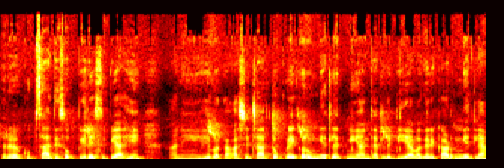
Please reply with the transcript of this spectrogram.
तर खूप साधी सोपी रेसिपी आहे. आणि हे बघा असे चार तुकडे करून घेतलेत मी आणि त्यातले बिया वगैरे काढून घेतल्या.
